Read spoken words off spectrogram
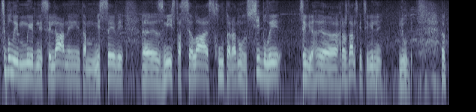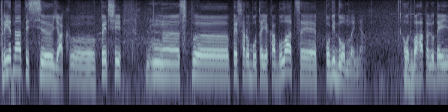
Це були мирні селяни, там місцеві е, з міста, з села, з хутора. Ну всі були циві, гражданські цивільні люди. Приєднатись е, як? Е, Перші, е, перша робота, яка була, це повідомлення. От багато людей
